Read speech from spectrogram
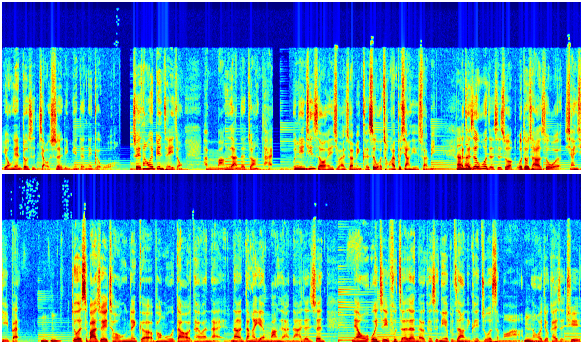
永远都是角色里面的那个我。所以它会变成一种很茫然的状态。我年轻时候很喜欢算命，可是我从来不相信算命。啊，可是或者是说，我都常常说我相信一半。嗯哼，就我十八岁从那个澎湖到台湾来，那当然也很茫然啊。人生你要为自己负责任的，可是你也不知道你可以做什么啊。然后就开始去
